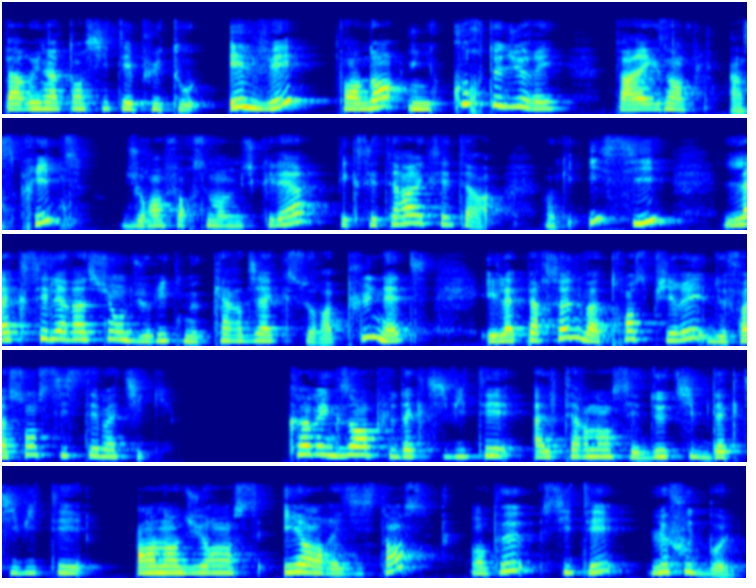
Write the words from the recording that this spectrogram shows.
par une intensité plutôt élevée pendant une courte durée? Par exemple, un sprint, du renforcement musculaire, etc., etc. Donc ici, l'accélération du rythme cardiaque sera plus nette et la personne va transpirer de façon systématique. Comme exemple d'activité alternant ces deux types d'activités en endurance et en résistance, on peut citer le football.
